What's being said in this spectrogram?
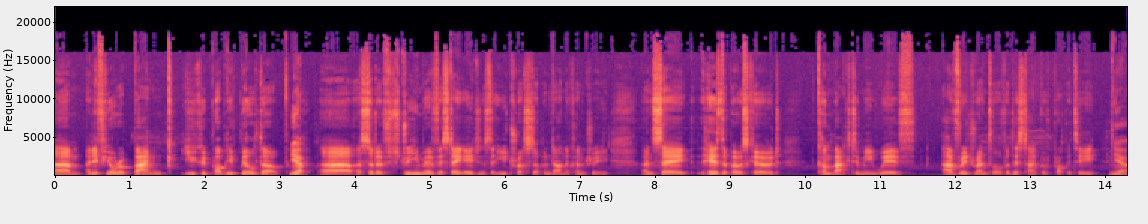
Um, and if you're a bank, you could probably build up Yep. uh, a sort of stream of estate agents that you trust up and down the country and say, here's the postcode, come back to me with average rental for this type of property. Yeah.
